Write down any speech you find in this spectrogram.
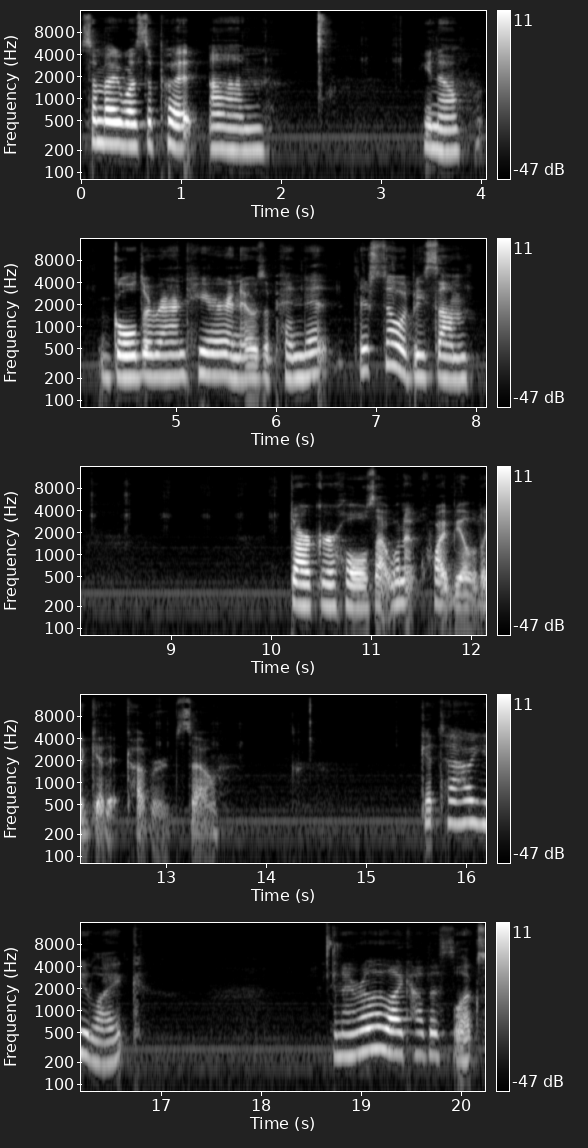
somebody was to put, um, you know, gold around here and it was a pendant, there still would be some darker holes that wouldn't quite be able to get it covered. So get to how you like. And I really like how this looks.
